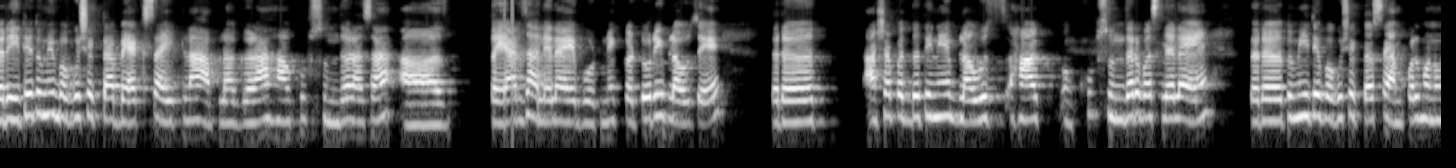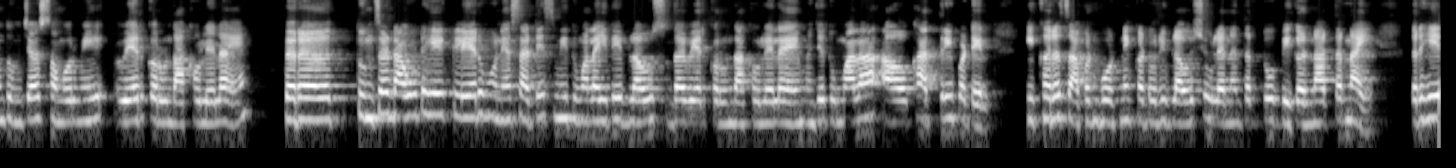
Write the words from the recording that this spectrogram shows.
तर इथे तुम्ही बघू शकता बॅक साईडला आपला गळा हा खूप सुंदर असा तयार झालेला आहे. बोटनेक कटोरी ब्लाऊज आहे. तर अशा पद्धतीने ब्लाऊज हा खूप सुंदर बसलेला आहे. तर तुम्ही इथे बघू शकता सॅम्पल म्हणून तुमच्यासमोर मी वेअर करून दाखवलेला आहे. तर तुमचं डाऊट हे क्लिअर होण्यासाठीच मी तुम्हाला इथे ब्लाऊज सुद्धा वेअर करून दाखवलेला आहे. म्हणजे तुम्हाला खात्री पटेल की खरंच आपण बोटने कटोरी ब्लाऊज शिवल्यानंतर तो बिघडणार तर नाही. तर हे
